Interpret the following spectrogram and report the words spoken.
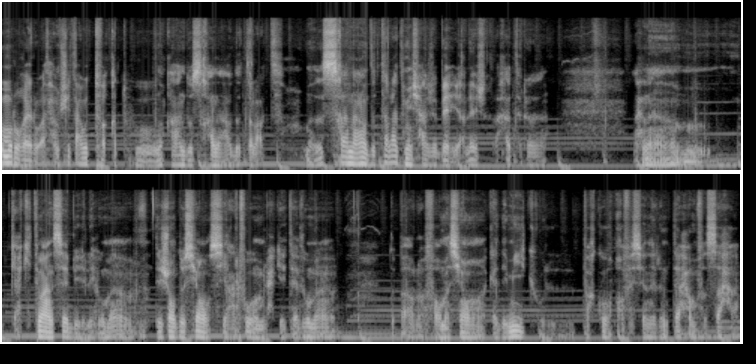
أموره غير واضحة. مشيت عاودت فقط ونلقى عنده السخانة عاودت طلعت. السخانة عاودت طلعت مش حاجة باهية علاش؟ على خاطر أحنا كي حكيت مع نسابي اللي هما des gens de science يعرفوهم الحكايات هذوما. De par leur formation académique ou le parcours professionnel نتاعهم في الصحة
